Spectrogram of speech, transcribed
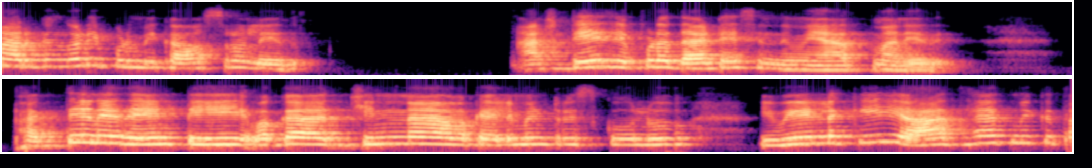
మార్గం కూడా ఇప్పుడు మీకు అవసరం లేదు. ఆ స్టేజ్ ఎప్పుడో దాటేసింది మీ ఆత్మ అనేది. భక్తి అనేది ఏంటి ఒక చిన్న ఒక ఎలిమెంటరీ స్కూలు వీళ్ళకి ఆధ్యాత్మికత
